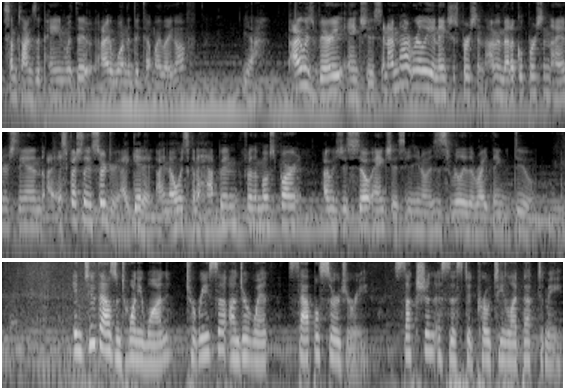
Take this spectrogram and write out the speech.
Sometimes the pain with it, I wanted to cut my leg off. Yeah, I was very anxious, and I'm not really an anxious person. I'm a medical person. I understand, especially in surgery. I get it. I know it's going to happen for the most part. I was just so anxious. You know, is this really the right thing to do? In 2021, Teresa underwent SAPL surgery, suction assisted protein lipectomy,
